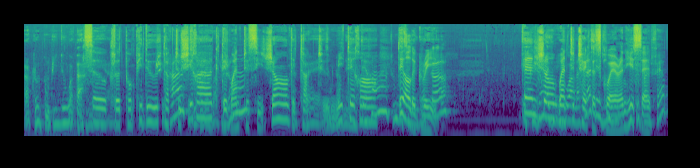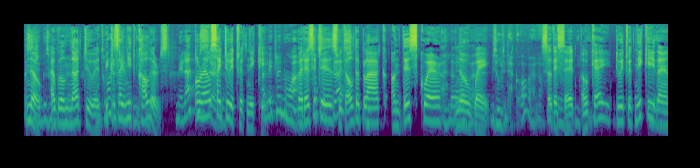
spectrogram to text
So Claude Pompidou talked to Chirac, they went to see Jean, they talked to Mitterrand, they all agreed. Then Jean went to check the square and he said, No, I will not do it because I need colors, or else I do it with Niki. But as it is, with all the black on this square, no euh, way. So they said, Okay, do it with Niki then.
